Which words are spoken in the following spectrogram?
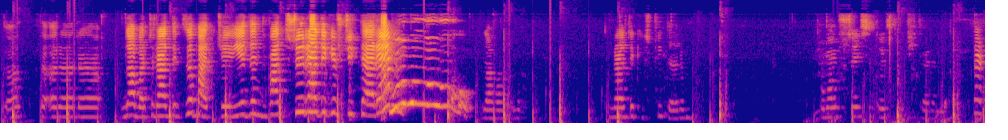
To, to, ra, ra. Zobacz, Radek, zobacz, czy jeden, dwa, trzy, Radek jest cheaterem? Dobra, dobra. Radek jest cheaterem. Bo mam szczęście, to jestem cheaterem. Tak.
